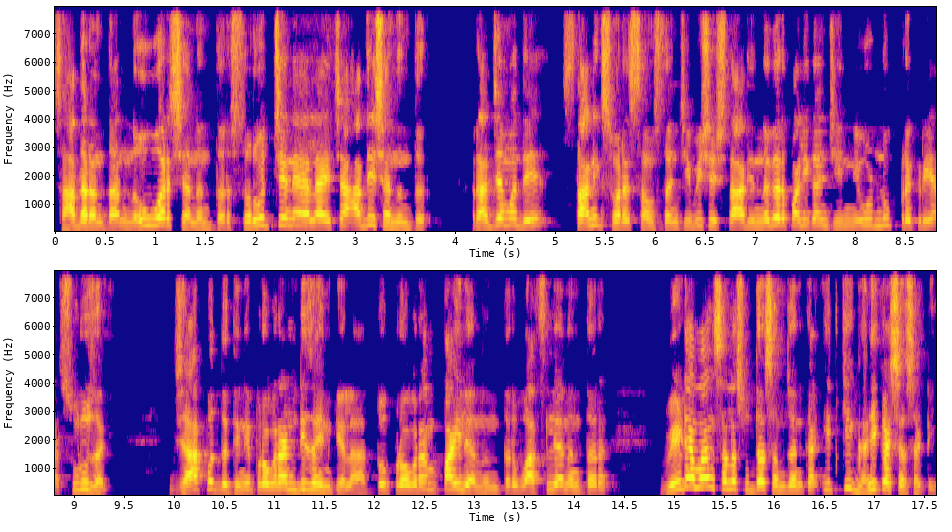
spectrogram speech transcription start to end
साधारणतः नऊ वर्षानंतर सर्वोच्च न्यायालयाच्या आदेशानंतर राज्यामध्ये स्थानिक स्वराज्य संस्थांची विशेषतः आधी नगरपालिकांची निवडणूक प्रक्रिया सुरू झाली. ज्या पद्धतीने प्रोग्राम डिझाईन केला तो प्रोग्राम पाहिल्यानंतर वाचल्यानंतर वेड्या माणसाला सुद्धा समजन का इतकी घाई कशासाठी?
